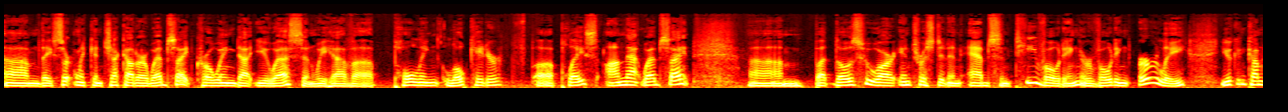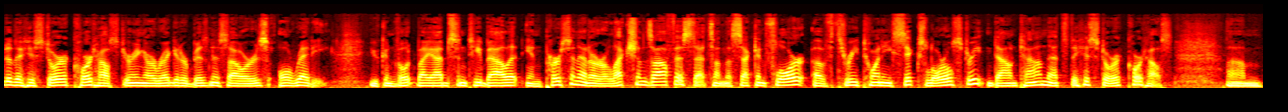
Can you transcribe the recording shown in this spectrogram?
um, they certainly can check out our website, crowwing.us, and we have a polling locator uh, place on that website. Um, but those who are interested in absentee voting or voting early, you can come to the historic courthouse during our regular business hours already. You can vote by absentee ballot in person at our elections office. That's on the second floor of 326 Laurel Street in downtown. That's the historic courthouse. Um,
